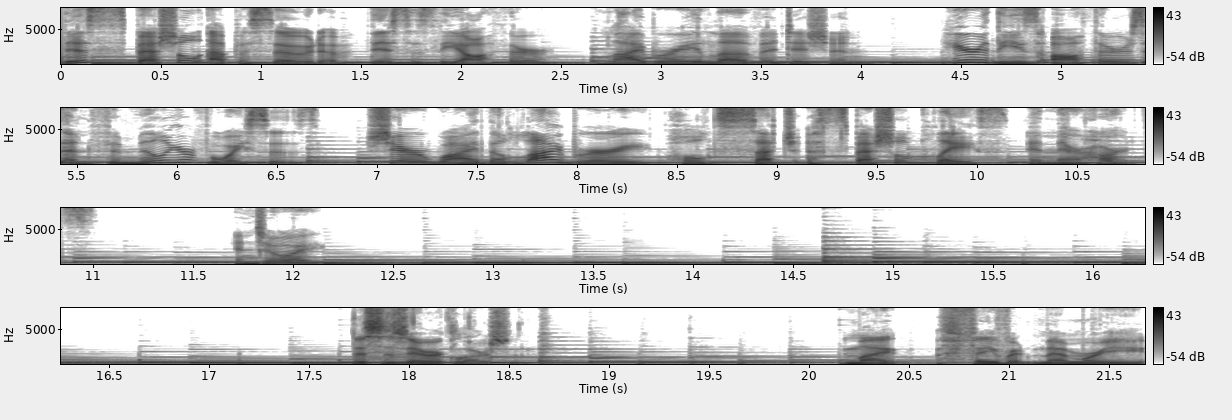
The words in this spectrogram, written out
this special episode of This is the Author, Library Love Edition, hear these authors and familiar voices share why the library holds such a special place in their hearts. Enjoy. This is Erik Larson. My favorite memory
